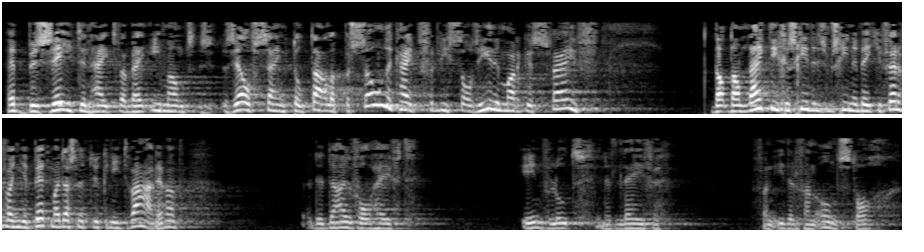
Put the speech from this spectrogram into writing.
Het bezetenheid waarbij iemand zelf zijn totale persoonlijkheid verliest, zoals hier in Marcus 5. Dan, dan lijkt die geschiedenis misschien een beetje ver van je bed, maar dat is natuurlijk niet waar. Hè? Want de duivel heeft invloed in het leven van ieder van ons, toch?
